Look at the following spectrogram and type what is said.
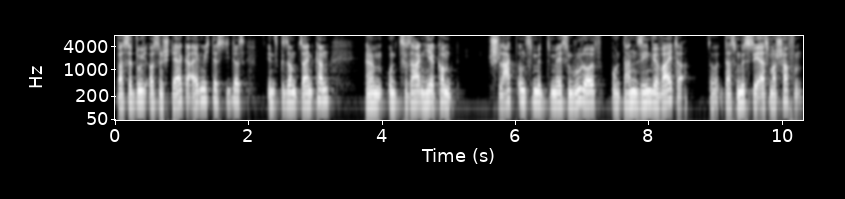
was ja durchaus eine Stärke eigentlich des Steelers insgesamt sein kann. Ähm, und zu sagen, hier kommt, schlagt uns mit Mason Rudolph und dann sehen wir weiter. So, das müsst ihr erstmal schaffen.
